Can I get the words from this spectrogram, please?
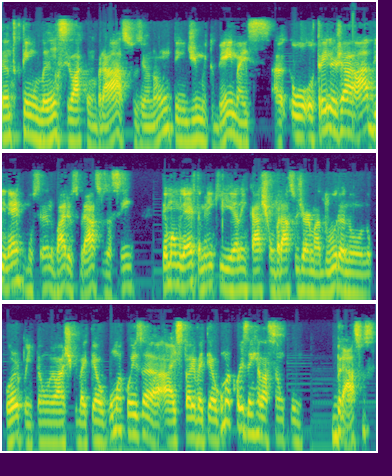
tanto que tem um lance lá com braços, eu não entendi muito bem, mas a, o, o, trailer já abre, né, mostrando vários braços assim. Tem uma mulher também que ela encaixa um braço de armadura no, no corpo, então eu acho que vai ter alguma coisa, a história vai ter alguma coisa em relação com braços.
